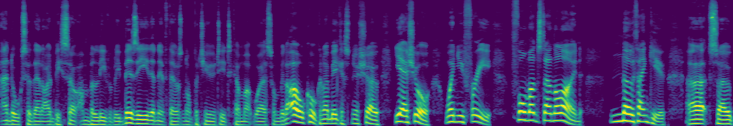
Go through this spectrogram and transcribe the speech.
and also then I'd be so unbelievably busy. Then if there was an opportunity to come up where someone would be like, "Oh, cool, can I be a guest on your show?" Yeah, sure. When you free? Four months down the line. No, thank you. Uh, so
